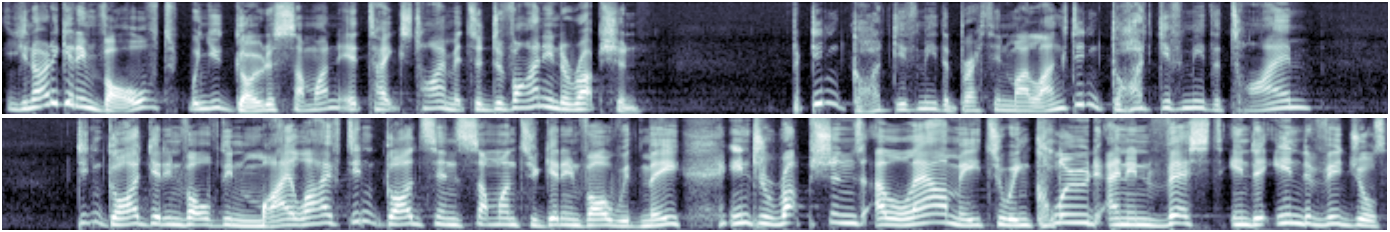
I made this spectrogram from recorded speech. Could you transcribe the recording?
You know, to get involved, when you go to someone, it takes time. It's a divine interruption. But didn't God give me the breath in my lungs? Didn't God give me the time? Didn't God get involved in my life? Didn't God send someone to get involved with me? Interruptions allow me to include and invest into individuals.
